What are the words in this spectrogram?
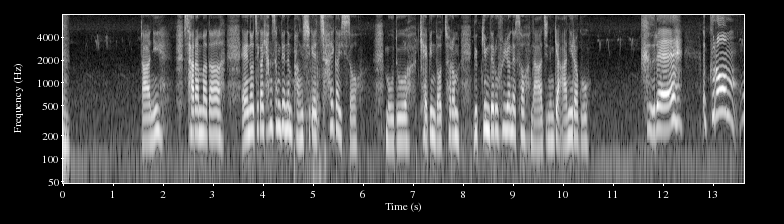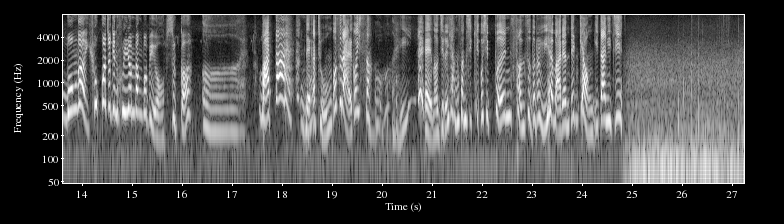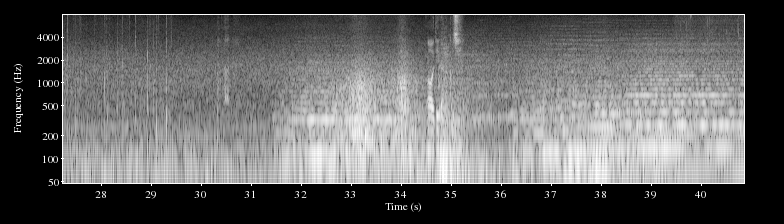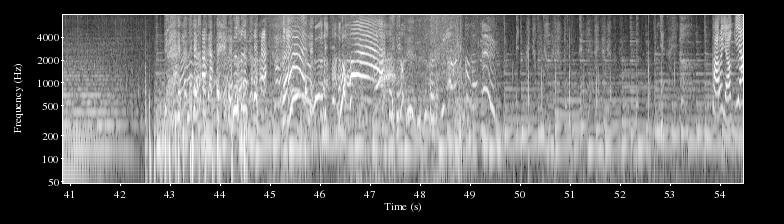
아니, 사람마다 에너지가 향상되는 방식에 차이가 있어. 모두 케빈 너처럼 느낌대로 훈련해서 나아지는 게 아니라고. 그래? 그럼 뭔가 효과적인 훈련 방법이 없을까? 어, 맞다. 내가 좋은 곳을 알고 있어. 에이, 에너지를 향상시키고 싶은 선수들을 위해 마련된 경기장이지. 어디 가는 거지? 바로 여기야.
